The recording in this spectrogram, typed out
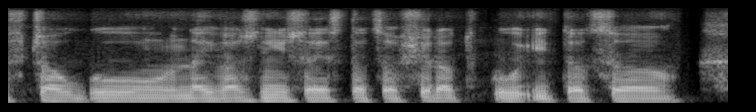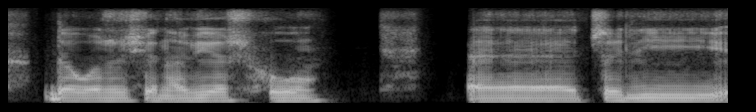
w czołgu najważniejsze jest to, co w środku i to, co dołoży się na wierzchu. E, czyli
